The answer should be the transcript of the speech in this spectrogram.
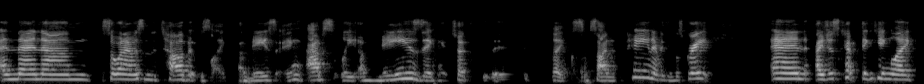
And then um so when i was in the tub it was like amazing absolutely amazing. It took like subsided the pain everything was great. And i just kept thinking like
